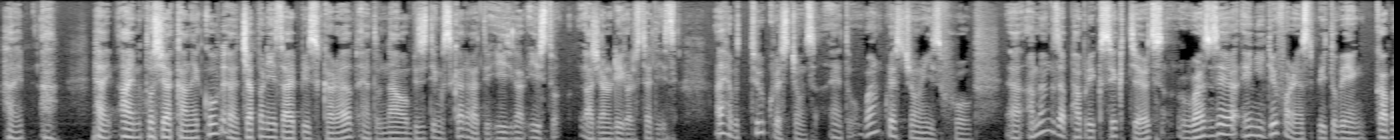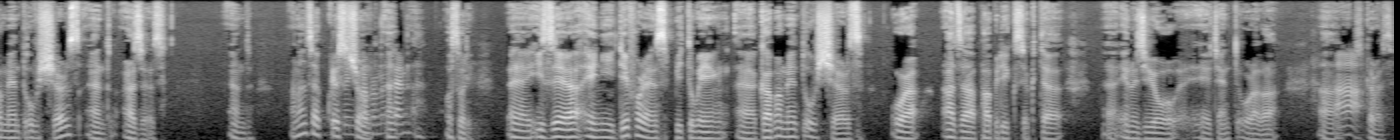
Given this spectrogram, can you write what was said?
Hi. Ah, hi, I'm Toshiya Kaneko, a Japanese IP scholar and now visiting scholar at the East Asian Legal Studies. I have two questions. And one question is for, uh, among the public sectors, was there any difference between government officials and others? And another question, uh, oh sorry, uh, is there any difference between uh, government officials or other public sector uh, NGO agent or uh, ah. scholars.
